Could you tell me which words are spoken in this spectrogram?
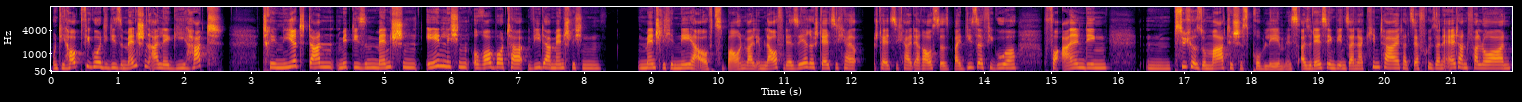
Und die Hauptfigur, die diese Menschenallergie hat, trainiert dann mit diesem menschenähnlichen Roboter wieder menschlichen, menschliche Nähe aufzubauen, weil im Laufe der Serie stellt sich, stellt sich halt heraus, dass bei dieser Figur vor allen Dingen ein psychosomatisches Problem ist. Also der ist irgendwie in seiner Kindheit, hat sehr früh seine Eltern verloren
